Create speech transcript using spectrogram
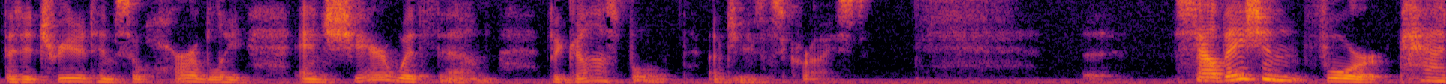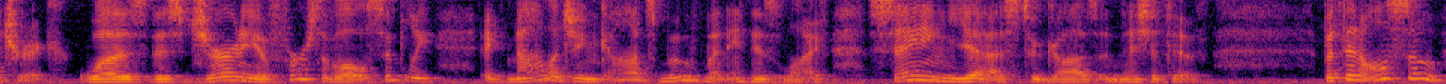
that had treated him so horribly and share with them the gospel of Jesus Christ. Salvation for Patrick was this journey of, first of all, simply acknowledging God's movement in his life, saying yes to God's initiative, but then also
